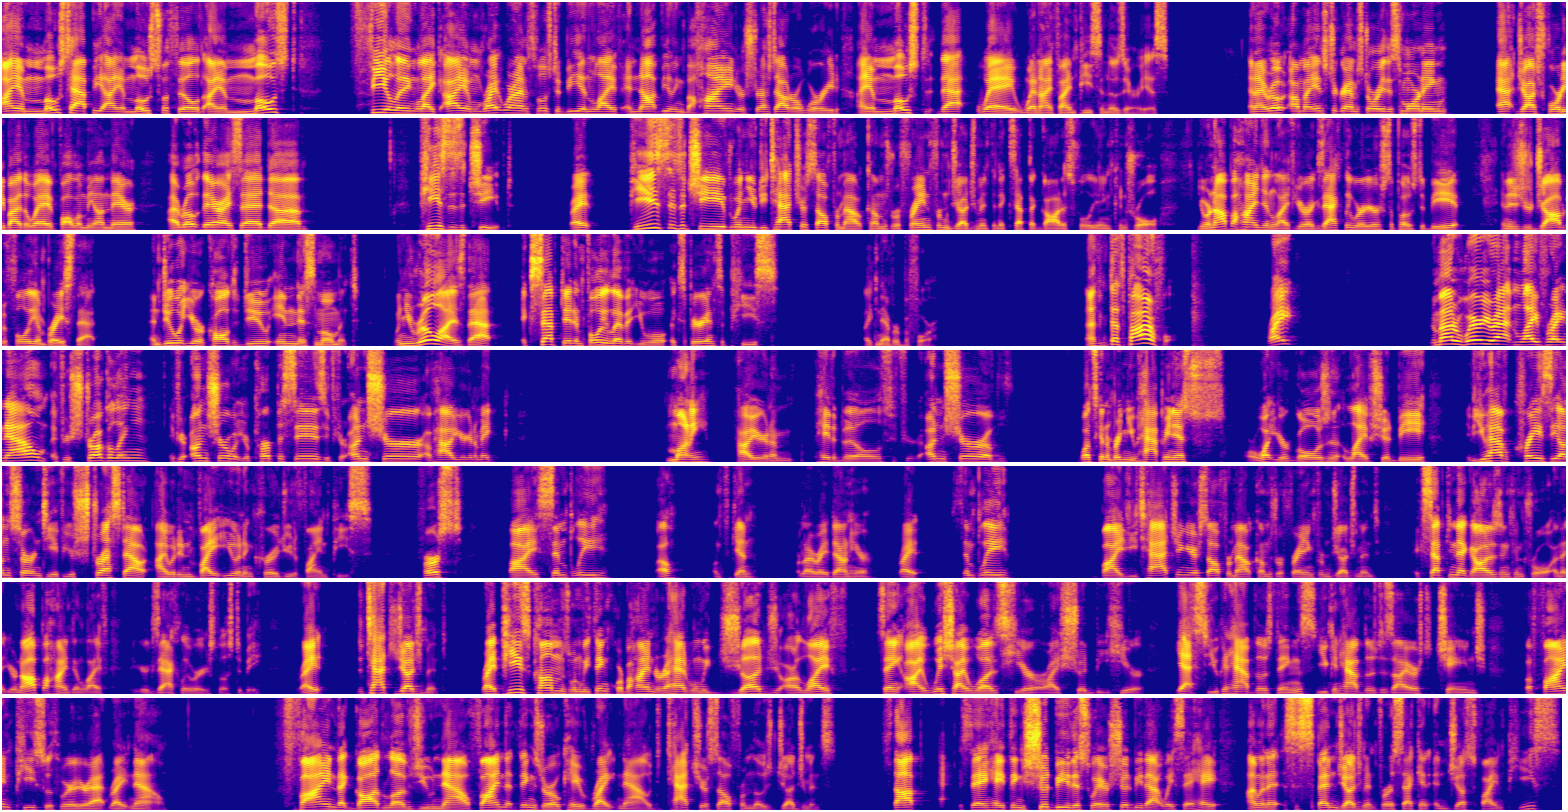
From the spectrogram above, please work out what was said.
I am most happy. I am most fulfilled. I am most feeling like I am right where I'm supposed to be in life and not feeling behind or stressed out or worried. I am most that way when I find peace in those areas. And I wrote on my Instagram story this morning, at JoshForti, by the way, follow me on there. I wrote there, I said, uh, peace is achieved, right? Peace is achieved when you detach yourself from outcomes, refrain from judgment, and accept that God is fully in control. You are not behind in life. You're exactly where you're supposed to be, and it is your job to fully embrace that and do what you are called to do in this moment. When you realize that, accept it, and fully live it, you will experience a peace like never before. I think that's powerful, right? No matter where you're at in life right now, if you're struggling, if you're unsure what your purpose is, if you're unsure of how you're going to make money, how you're going to pay the bills, if you're unsure of what's going to bring you happiness or what your goals in life should be, if you have crazy uncertainty, if you're stressed out, I would invite you and encourage you to find peace. First, by simply, well, once again, what did I write down here? Right? Simply by detaching yourself from outcomes, refraining from judgment, accepting that God is in control and that you're not behind in life, that you're exactly where you're supposed to be, right? Detach judgment, right? Peace comes when we think we're behind or ahead, when we judge our life, saying, I wish I was here or I should be here. Yes, you can have those things, you can have those desires to change, but find peace with where you're at right now. Find that God loves you now. Find that things are okay right now. Detach yourself from those judgments. Stop saying, hey, things should be this way or should be that way. Say, hey, I'm going to suspend judgment for a second and just find peace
